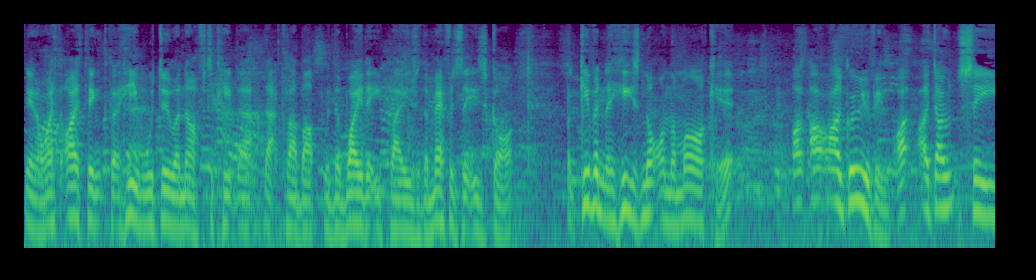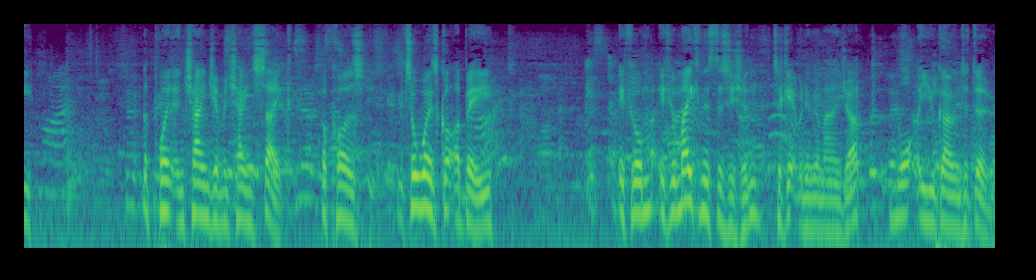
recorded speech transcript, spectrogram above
you know, I, I think that he will do enough to keep that, that club up with the way that he plays, with the methods that he's got. But given that he's not on the market, I, I, I agree with you. I, I don't see the point in changing for change's sake because it's always got to be if you're if you're making this decision to get rid of your manager, what are you going to do?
